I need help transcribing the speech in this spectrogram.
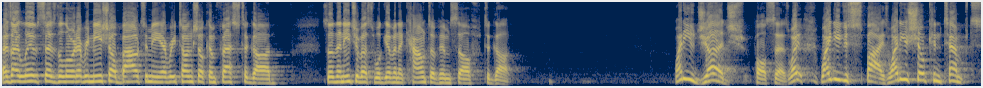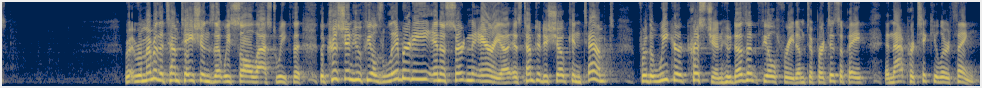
As I live, says the Lord, every knee shall bow to me, every tongue shall confess to God. So then each of us will give an account of himself to God. Why do you judge, Paul says? Why, why do you despise? Why do you show contempt? Remember the temptations that we saw last week. The, the Christian who feels liberty in a certain area is tempted to show contempt for the weaker Christian who doesn't feel freedom to participate in that particular thing.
